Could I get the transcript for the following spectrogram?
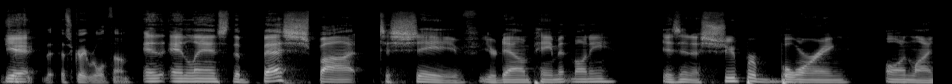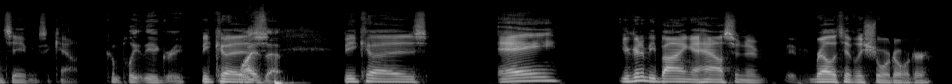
It's Yeah. a- that's a great rule of thumb. And and Lance, the best spot to save your down payment money is in a super boring online savings account. Completely agree. Because Why is that? Because A, you're going to be buying a house in a relatively short order.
